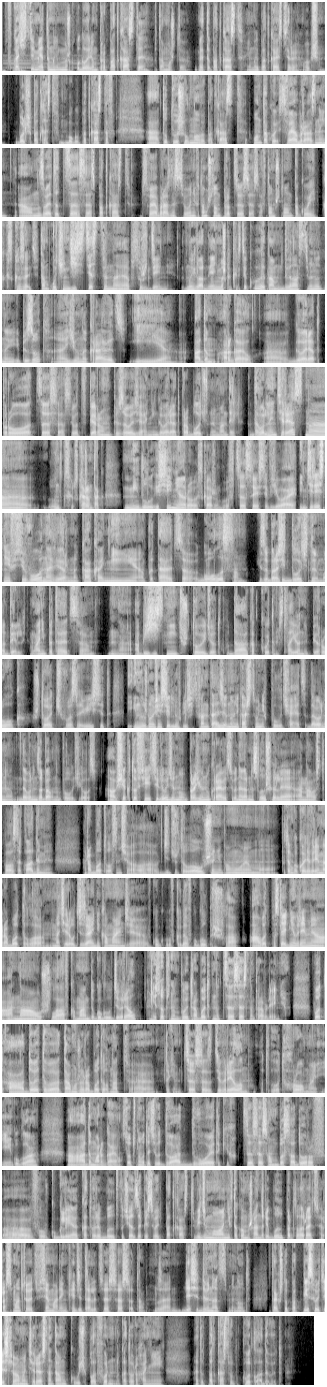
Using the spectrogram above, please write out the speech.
В качестве мета мы немножко поговорим про подкасты, потому что это подкаст, и мы подкастеры. В общем, больше подкастов, богу подкастов. А тут вышел новый подкаст. Он такой своеобразный. А он называется CSS подкаст. Своеобразность его не в том, что он про CSS, а в том, что он такой, как сказать, там очень естественное обсуждение. Ну и ладно, я немножко критикую. Там 12-минутный эпизод. А, Юна Кравец и Адам Аргайл а, говорят про CSS. И вот в первом эпизоде они говорят про блочную модель. Довольно интересно скажем так, мидлу и синьору, скажем, в CSS, в UI, интереснее всего, наверное, как они пытаются голосом изобразить блочную модель. Они пытаются объяснить, что идет куда, какой там слоеный пирог, что от чего зависит. И нужно очень сильно включить фантазию, но мне кажется, у них получается. Довольно, довольно забавно получилось. А вообще, кто все эти люди? Ну, про Юну Кравец вы, наверное, слышали. Она выступала с докладами работала сначала в Digital Ocean, по-моему, потом какое-то время работала в материал дизайне команде, в Google, когда в Google пришла. А вот последнее время она ушла в команду Google DevRel и, собственно, будет работать над CSS направлением. Вот, а до этого там уже работал над э, таким CSS DevRel от, от Chrome и Google э, Адам Аргайл. Собственно, вот эти вот два, двое таких CSS-амбассадоров э, в Google, которые будут вот сейчас записывать подкаст. Видимо, они в таком жанре будут продолжать рассматривать все маленькие детали CSS там за 10-12 минут. Так что подписывайтесь, если вам интересно, там куча платформ, на которых они этот подкаст выкладывают.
